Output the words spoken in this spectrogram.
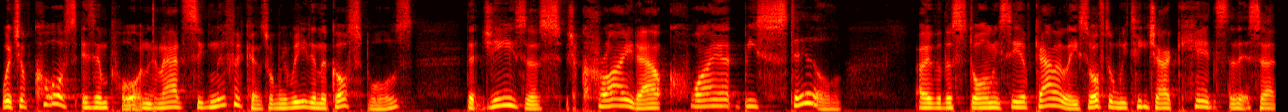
Which, of course, is important and adds significance when we read in the Gospels that Jesus cried out, Quiet, be still, over the stormy Sea of Galilee. So often we teach our kids that it's a,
